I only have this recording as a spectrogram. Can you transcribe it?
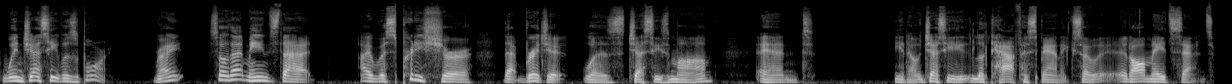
when Jesse was born, right? So that means that I was pretty sure that Bridget was Jesse's mom, and you know, Jesse looked half Hispanic, so it all made sense.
